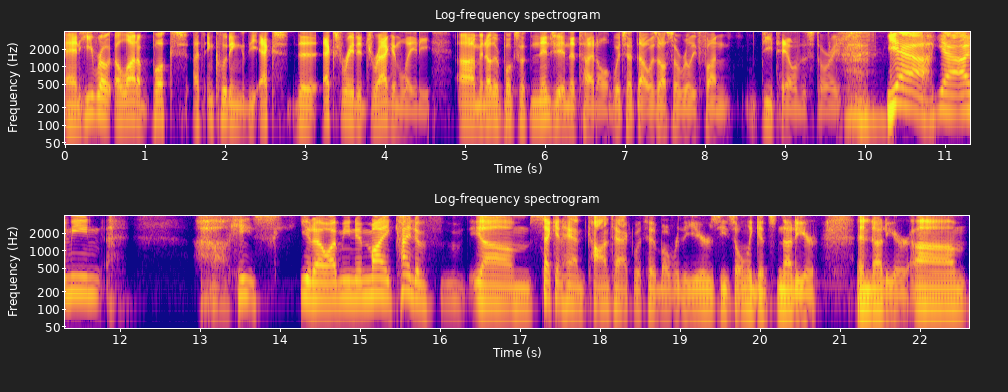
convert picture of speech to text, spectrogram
and he wrote a lot of books, including the X the X-rated Dragon Lady, um, and other books with ninja in the title, which I thought was also a really fun detail of the story. Yeah, yeah. I mean, he's you know, I mean, in my kind of um, secondhand contact with him over the years, he's only gets nuttier and nuttier. Um,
